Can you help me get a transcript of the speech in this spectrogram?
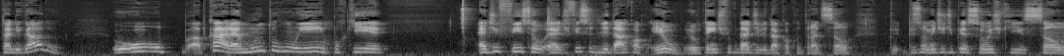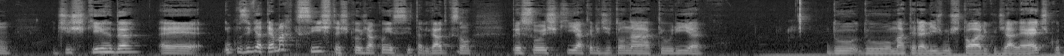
tá ligado? O, o- cara, é muito ruim porque é difícil, é difícil de lidar com a, eu, eu tenho dificuldade de lidar com a contradição, pri- principalmente de pessoas que são de esquerda, é, inclusive até marxistas que eu já conheci, tá ligado? Que são pessoas que acreditam na teoria do, do materialismo histórico dialético,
